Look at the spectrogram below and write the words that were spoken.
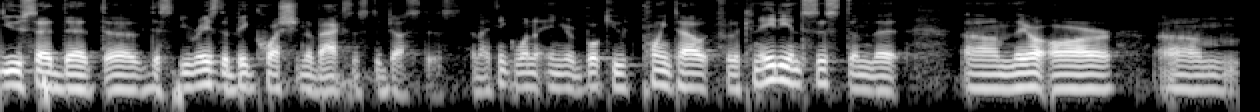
you said that uh, this, you raised the big question of access to justice. And I think one, in your book you point out for the Canadian system that um, there are um,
